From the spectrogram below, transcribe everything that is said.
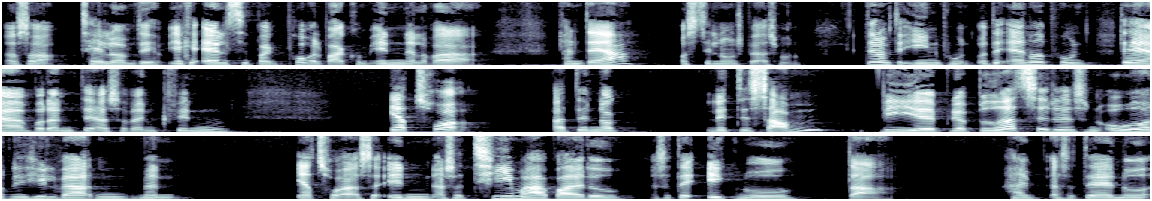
Og så taler om det. Jeg kan altid banke på, eller bare komme ind, eller hvad han der, er, og stille nogle spørgsmål. Det er nok det ene punkt. Og det andet punkt, det er, hvordan det er så at være en kvinde. Jeg tror, at det er nok lidt det samme. Vi øh, bliver bedre til det, sådan overordnet i hele verden, men jeg tror altså, inden, altså teamarbejdet, altså det er ikke noget, der har, altså det er noget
